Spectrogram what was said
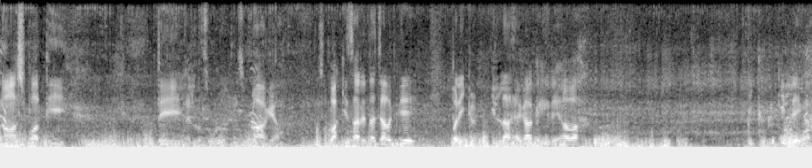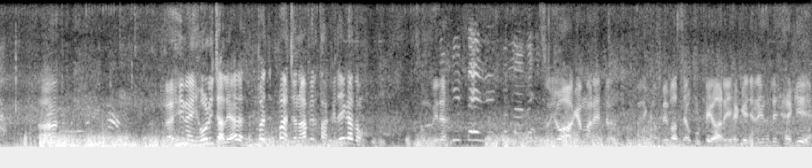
ਨਾਸ਼ਪਾਤੀ ਤੇ ਲਸੂੜ ਲਸੂੜ ਆ ਗਿਆ। ਸੋ ਬਾਕੀ ਸਾਰੇ ਤਾਂ ਜਲ ਗਏ, ਪਰ ਇੱਕ ਕਿੱਲਾ ਹੈਗਾ ਕਹੀਂ ਰਿਹਾ ਵਾ। ਇੱਕ ਕਿੱਲੇ ਦਾ। ਹਾਂ। ਨਹੀਂ ਨਹੀਂ, ਹੌਲੀ ਚੱਲ ਯਾਰ। ਭੱਜ ਨਾ ਫਿਰ ਥੱਕ ਜਾਏਗਾ ਤੂੰ। ਸੋ ਮੇਰਾ ਸੋ ਜੋ ਆ ਗਿਆ ਮਾਰੇ ਇੱਧਰ। ਮੇਰੇ ਖੱਬੇ ਪਾਸੇ ਆ ਬੁੱਟੇ ਆ ਰਹੇ ਹੈਗੇ ਜਿਹੜੇ ਹਲੇ ਹੈਗੇ ਆ।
